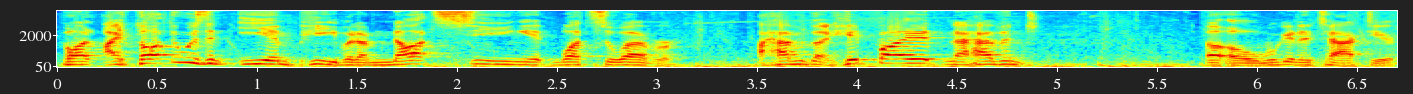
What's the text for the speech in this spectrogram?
But I thought there was an EMP, but I'm not seeing it whatsoever. I haven't got hit by it, and I haven't... Uh-oh, we're getting attacked here.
